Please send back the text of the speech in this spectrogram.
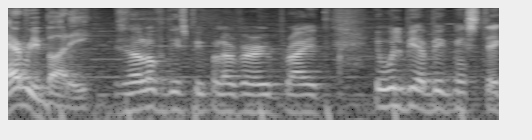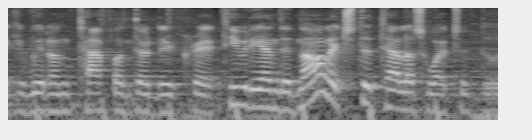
everybody. All of these people are very bright. It will be a big mistake if we don't tap into their creativity and the knowledge to tell us what to do.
